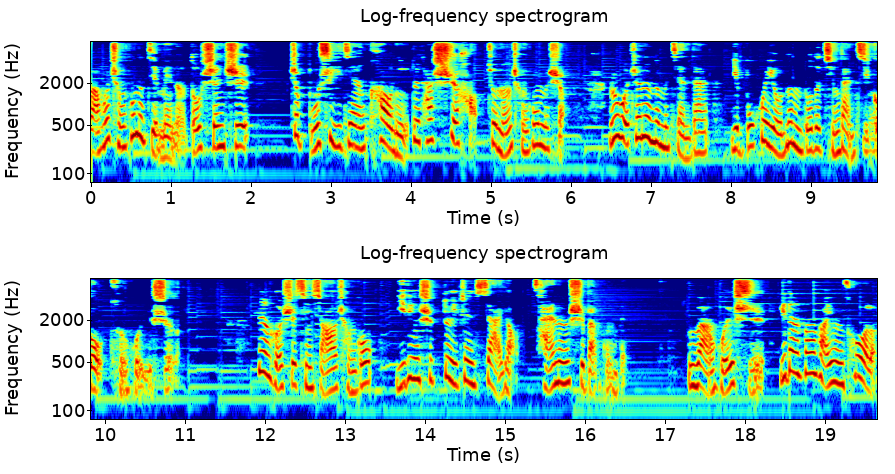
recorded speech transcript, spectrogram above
挽回成功的姐妹呢，都深知这不是一件靠你对他示好就能成功的事儿。如果真的那么简单，也不会有那么多的情感机构存活于世了。任何事情想要成功，一定是对症下药，才能事半功倍。挽回时，一旦方法用错了，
